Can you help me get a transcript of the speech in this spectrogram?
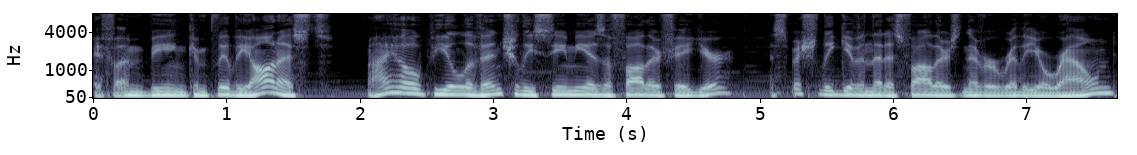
If I'm being completely honest, I hope he'll eventually see me as a father figure, especially given that his father's never really around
